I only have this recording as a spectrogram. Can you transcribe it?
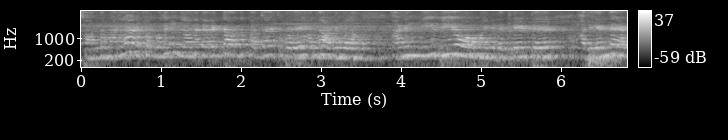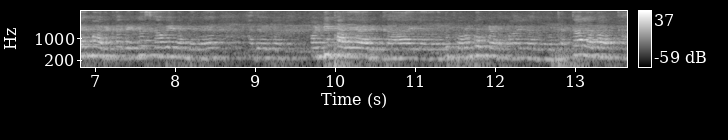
ஸோ அந்த மாதிரிலாம் இருக்கும்போது நீங்கள் வந்து டைரெக்டாக வந்து பஞ்சாயத்து கூடயே வந்து அணுகலாம். அணுகி பிஓ அம்மா கிட்ட கேட்டு அது எந்த இடமா இருக்குது அது என்ன சர்வே நம்பரு அது வண்டி பாதையாக இருக்கா? இல்லை அது வந்து புறம்போக்கு இடமா? இல்லை அது உங்கள் பட்டால தான் இருக்கா?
